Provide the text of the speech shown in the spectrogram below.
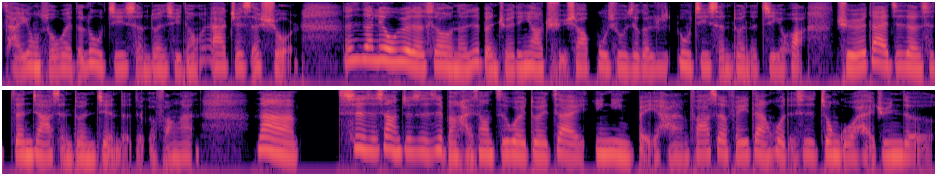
采用所谓的陆基神盾系统 Aegis Ashore。但是在六月的时候呢，日本决定要取消部署这个陆基神盾的计划，取而代之的是增加神盾舰的这个方案。那事实上，就是日本海上自卫队在应应北韩发射飞弹，或者是中国海军的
